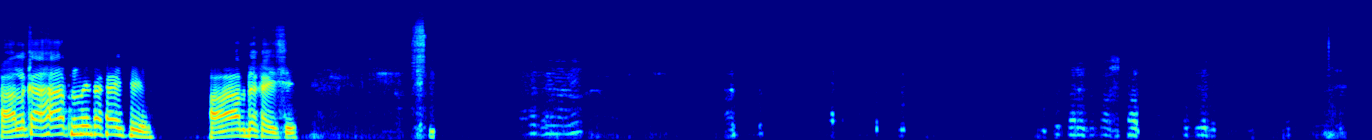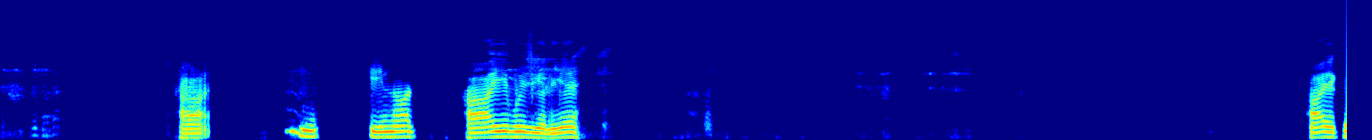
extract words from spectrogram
हल्का हाथ नहीं दिखाई छे। हाफ़ दिखाई छे। हाँ ई नॉट हाँ ई बुझ गलिए हाँ एक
